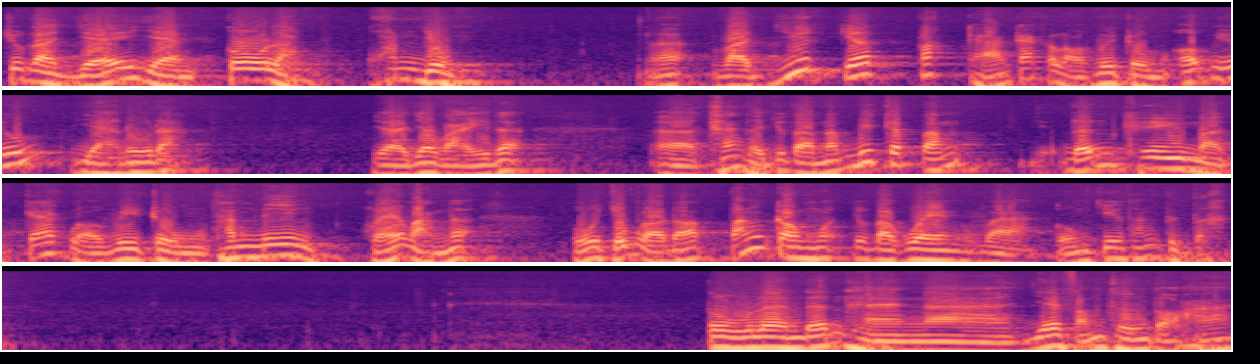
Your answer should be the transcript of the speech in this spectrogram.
chúng ta dễ dàng cô lập khoanh dùng đó, và giết chết tất cả các loại vi trùng ốm yếu già nuôi đó. Và do vậy đó à, kháng thể chúng ta nó biết cách đánh. Đến khi mà các loại vi trùng thanh niên khỏe mạnh đó của chủng loại đó tấn công đó, chúng ta quen và cũng chiến thắng tương tự. Tu lên đến hàng à, giới phẩm thượng tọa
